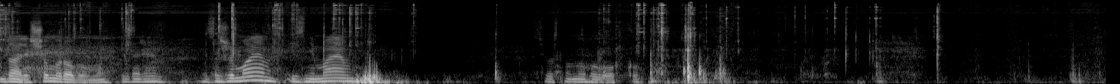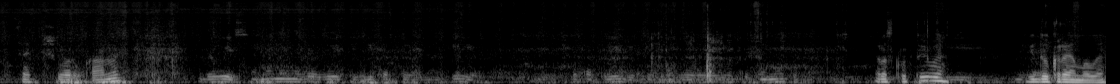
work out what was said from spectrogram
Далі, що ми робимо? Зажимаємо і знімаємо цю основну головку. Це пішло руками. Дивись, вона може вийти їхати на Київ. Якщо так вийде, то можливо її притягнути Розкрутили, і відокремили.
